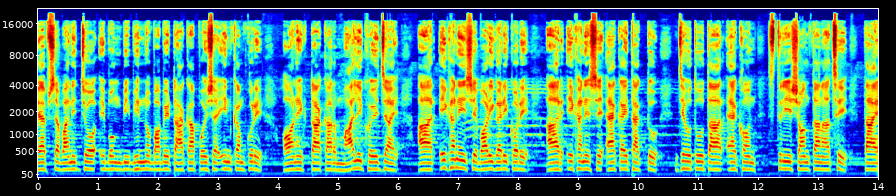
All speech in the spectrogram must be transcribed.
ব্যবসা, বাণিজ্য এবং বিভিন্নভাবে টাকা, পয়সা ইনকাম করে অনেক টাকার মালিক হয়ে যায়। আর এখানে এসে বাড়ি গাড়ি করে, আর এখানে সে একাই থাকতো, যেহেতু তার এখন স্ত্রী সন্তান আছে, তাই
